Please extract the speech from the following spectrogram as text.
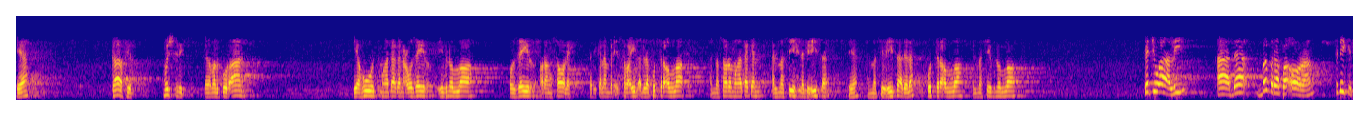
ya kafir, musyrik dalam Al-Qur'an. Yahud mengatakan Uzair ibnullah, Uzair orang soleh dari kalangan Bani Israel adalah putra Allah. An-Nasara mengatakan Al-Masih Nabi Isa, ya, Al-Masih Isa adalah putra Allah, Al-Masih ibnullah. Kecuali ada beberapa orang sedikit.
